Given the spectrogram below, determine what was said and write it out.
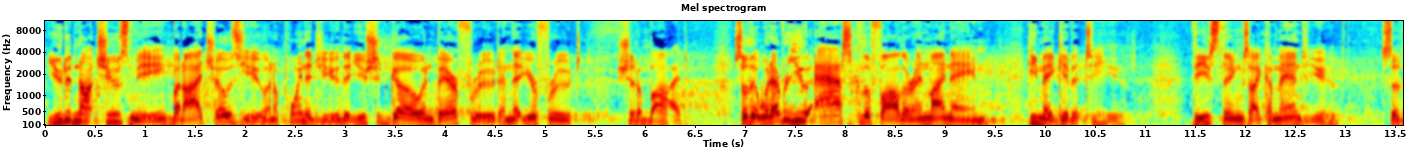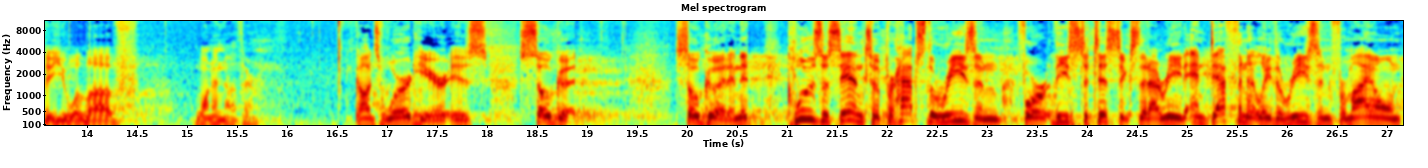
You did not choose me, but I chose you and appointed you that you should go and bear fruit, and that your fruit should abide, so that whatever you ask the Father in my name, he may give it to you. These things I command you, so that you will love one another. God's word here is so good so good. And it clues us into perhaps the reason for these statistics that I read, and definitely the reason for my own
